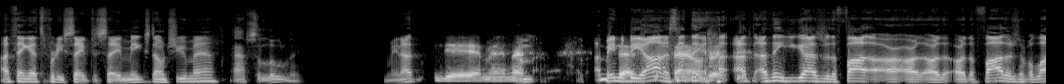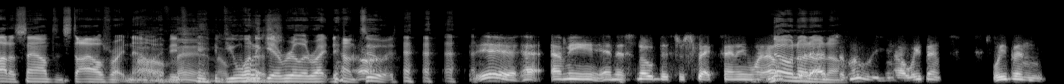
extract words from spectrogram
I think that's pretty safe to say, Meeks, don't you, man? Absolutely. I mean, I yeah man that's, I'm- I mean to be honest, I think right I, I think you guys are the fa- are, are are the are the fathers of a lot of sounds and styles right now. Oh, if, man, if no you want to get really right down to oh. it. yeah I, I mean and it's no disrespect to anyone else No, no, no, no. absolutely you know we've been we've been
